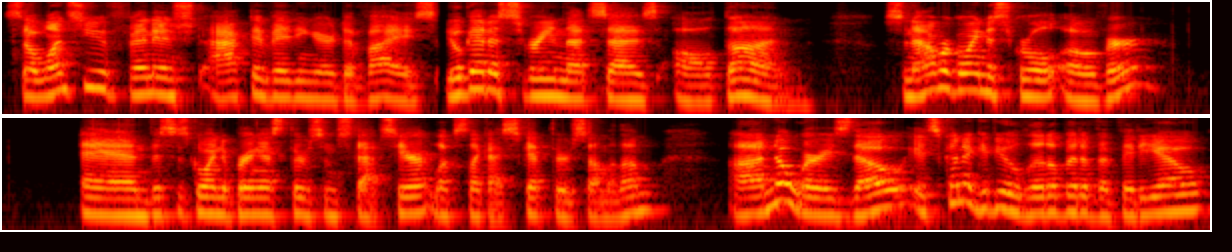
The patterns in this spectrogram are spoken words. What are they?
So once you've finished activating your device, you'll get a screen that says all done. So now we're going to scroll over and this is going to bring us through some steps here. It looks like I skipped through some of them. Uh, no worries though. It's going to give you a little bit of a video,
